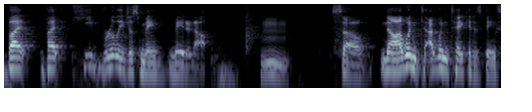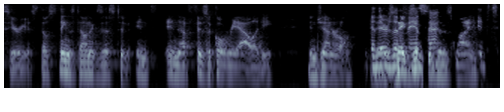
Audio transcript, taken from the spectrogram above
but but he really just made made it up. Mm. So no, I wouldn't. I wouldn't take it as being serious. Those things don't exist in in, in a physical reality in general. And they, there's a fantastic. It's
